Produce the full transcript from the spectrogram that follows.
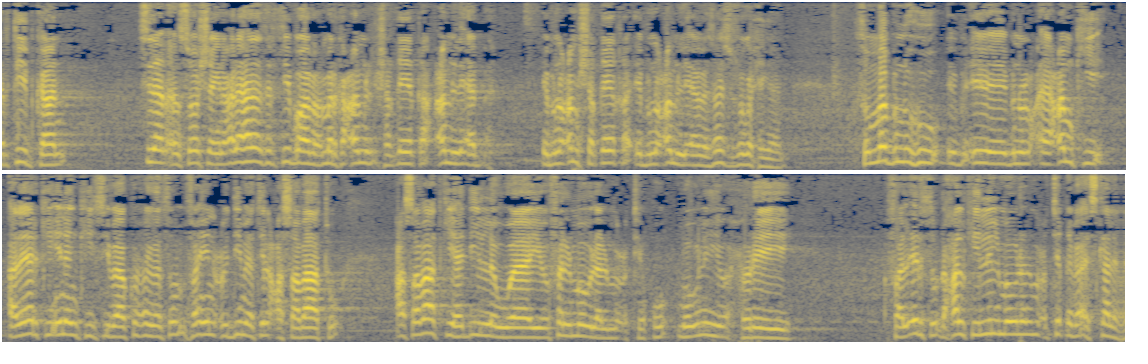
tartiibkan sidaan aan soo sheegnay calaa hada tartiib waa marka caml shaqiiqa camli ab ibnu cam shaqiiqa ibnu cam liaba saas isugu xigaan. Uma bnuhu ibnucamkii adeerkii inankiisii baa ku xiga fain cudimat ilcasabaatu casabaadkii haddii la waayo falmowla almuctiqu mowlihii wax xoreeyey falirhu dhaxalkii lilmowla almuctiqi baa iska leh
